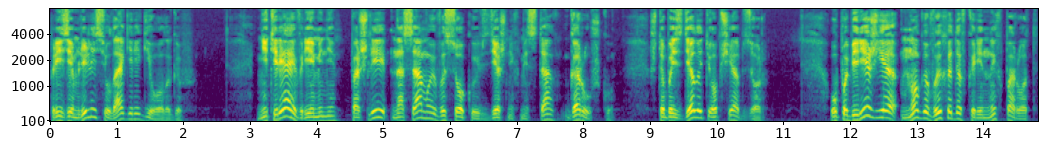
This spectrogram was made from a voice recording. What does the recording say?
приземлились у лагеря геологов. Не теряя времени, пошли на самую высокую в здешних местах горушку, чтобы сделать общий обзор. У побережья много выходов коренных пород.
